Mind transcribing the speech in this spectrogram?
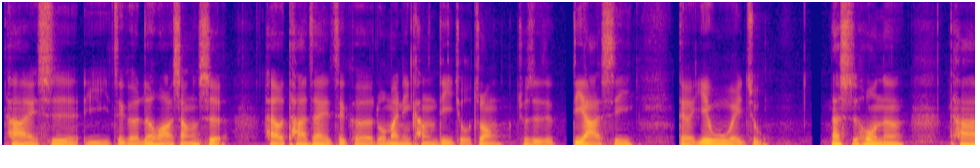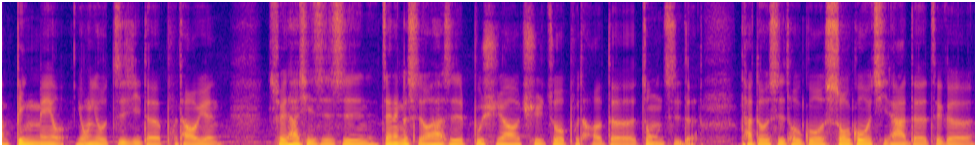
他还是以这个乐华商社，还有他在这个罗曼尼康帝酒庄，就是 DRC 的业务为主。那时候呢，他并没有拥有自己的葡萄园，所以他其实是在那个时候，他是不需要去做葡萄的种植的，他都是透过收购其他的这个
